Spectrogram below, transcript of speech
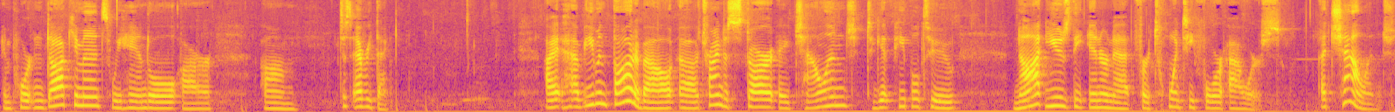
important documents, we handle our um, just everything. I have even thought about uh, trying to start a challenge to get people to not use the internet for 24 hours. A challenge.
